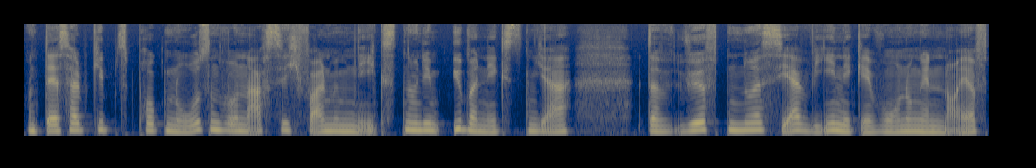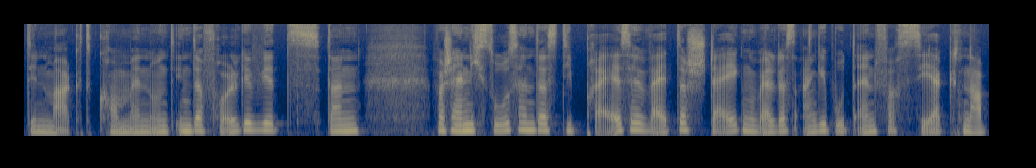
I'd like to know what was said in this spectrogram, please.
Und deshalb gibt es Prognosen, wonach sich vor allem im nächsten und im übernächsten Jahr da dürften nur sehr wenige Wohnungen neu auf den Markt kommen. Und in der Folge wird es dann wahrscheinlich so sein, dass die Preise weiter steigen, weil das Angebot einfach sehr knapp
